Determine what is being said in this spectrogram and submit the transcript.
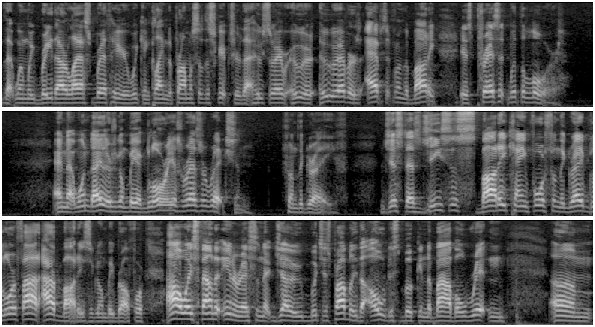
that when we breathe our last breath here, we can claim the promise of the Scripture that whosoever, whoever is absent from the body is present with the Lord. And that one day there's going to be a glorious resurrection from the grave. Just as Jesus' body came forth from the grave glorified, our bodies are going to be brought forth. I always found it interesting that Job, which is probably the oldest book in the Bible, written um,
